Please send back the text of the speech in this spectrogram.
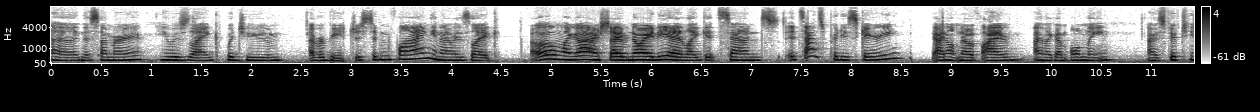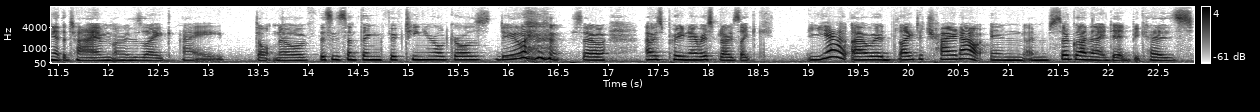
uh, in the summer, he was like, "Would you ever be interested in flying?" And I was like, "Oh my gosh, I have no idea. Like it sounds, it sounds pretty scary. I don't know if I, I like, I'm only, I was 15 at the time. I was like, I don't know if this is something 15 year old girls do. so I was pretty nervous, but I was like, yeah, I would like to try it out. And I'm so glad that I did because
